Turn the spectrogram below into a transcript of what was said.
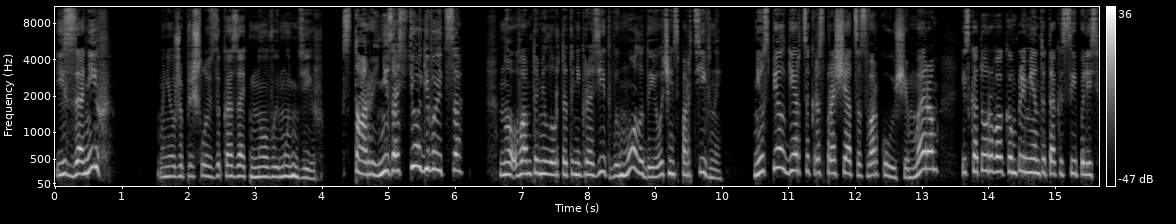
Из-за них мне уже пришлось заказать новый мундир. Старый не застегивается! Но вам-то, милорд, это не грозит, вы молоды и очень спортивны. Не успел герцог распрощаться с воркующим мэром, из которого комплименты так и сыпались,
